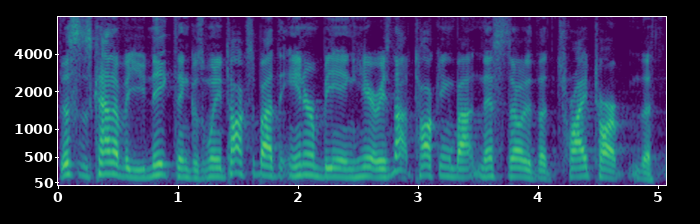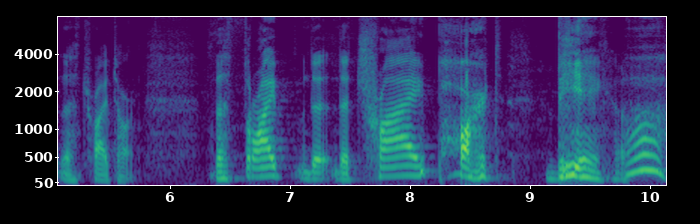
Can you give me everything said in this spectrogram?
this is kind of a unique thing because when he talks about the inner being here, he's not talking about necessarily the tritarp, the, the tritarp, the, thri, the, the tripart being. Oh,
